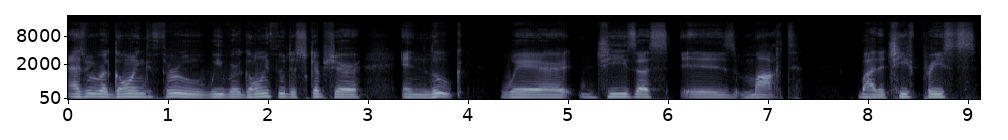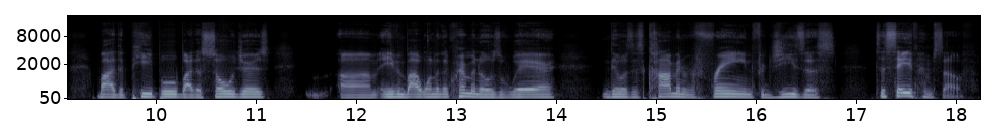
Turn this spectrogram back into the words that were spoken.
as we were going through, we were going through the scripture in Luke where Jesus is mocked by the chief priests, by the people, by the soldiers, um, even by one of the criminals, where there was this common refrain for Jesus to save himself.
